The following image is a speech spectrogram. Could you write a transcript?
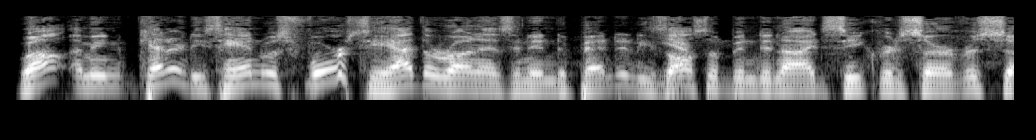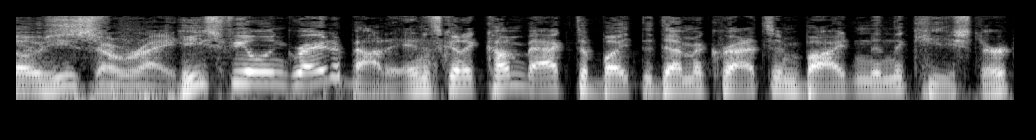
Well, I mean, Kennedy's hand was forced. He had to run as an independent. He's Yep. also been denied Secret Service, so he's so right. He's feeling great about it, and it's going to come back to bite the Democrats and Biden in the keister.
